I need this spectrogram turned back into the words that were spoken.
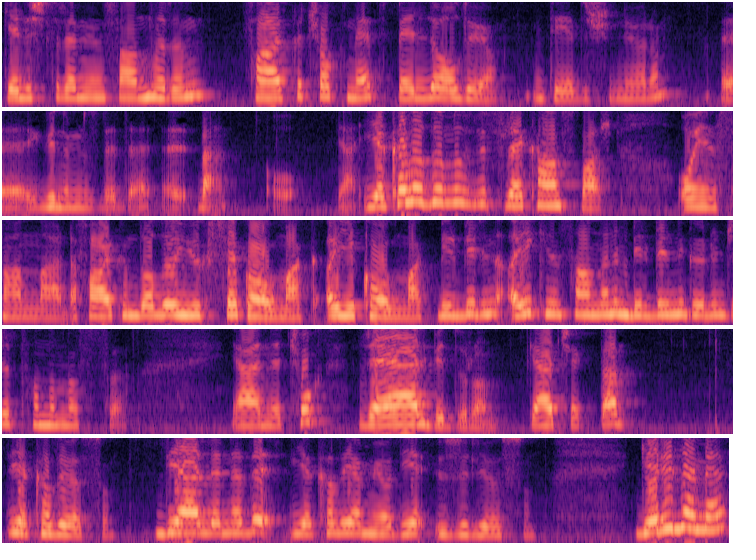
geliştiren insanların farkı çok net belli oluyor diye düşünüyorum. E, günümüzde de ben o yani yakaladığımız bir frekans var o insanlarda. Farkındalığı yüksek olmak, ayık olmak, birbirini ayık insanların birbirini görünce tanıması. Yani çok reel bir durum. Gerçekten yakalıyorsun. Diğerlerine de yakalayamıyor diye üzülüyorsun. Gerileme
